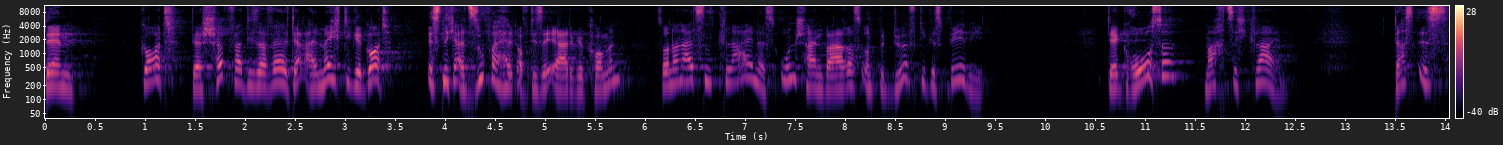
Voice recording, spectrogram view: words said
Denn Gott, der Schöpfer dieser Welt, der allmächtige Gott, ist nicht als Superheld auf diese Erde gekommen, sondern als ein kleines, unscheinbares und bedürftiges Baby. Der Große macht sich klein. Das ist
